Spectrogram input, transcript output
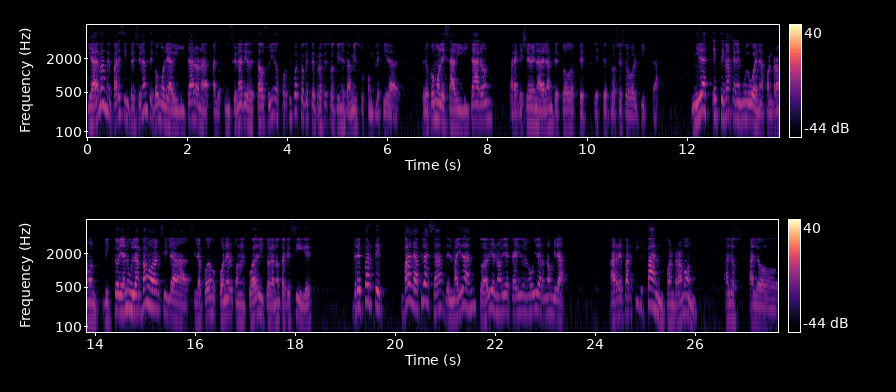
y además me parece impresionante cómo le habilitaron a, los funcionarios de Estados Unidos. Por supuesto que este proceso tiene también sus complejidades, pero cómo les habilitaron para que lleven adelante todo este, este proceso golpista. Mirá, esta imagen es muy buena, Juan Ramón. Victoria Nuland, vamos a ver si la, si la podemos poner con el cuadrito, la nota que sigue. Reparte, va a la plaza del Maidán, todavía no había caído el gobierno, mirá, a repartir pan, Juan Ramón, a los, a los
